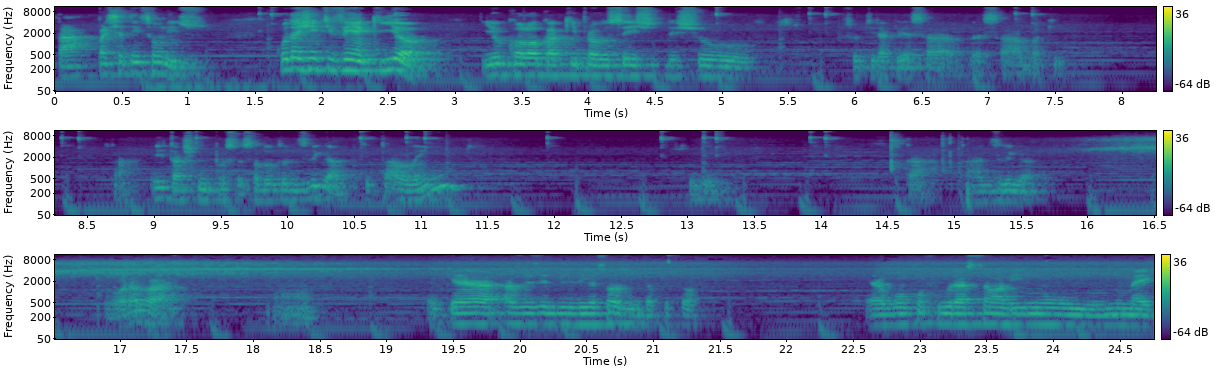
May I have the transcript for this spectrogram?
tá? Preste atenção nisso. Quando a gente vem aqui, ó, e eu coloco aqui para vocês, deixa eu, deixa eu tirar aqui dessa, dessa aba aqui. Tá. Eita, acho que o processador tá desligado, porque tá lento. Deixa. Tá, tá desligado. Agora vai. É que é, às vezes ele desliga sozinho, tá pessoal? É alguma configuração ali no, no Mac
